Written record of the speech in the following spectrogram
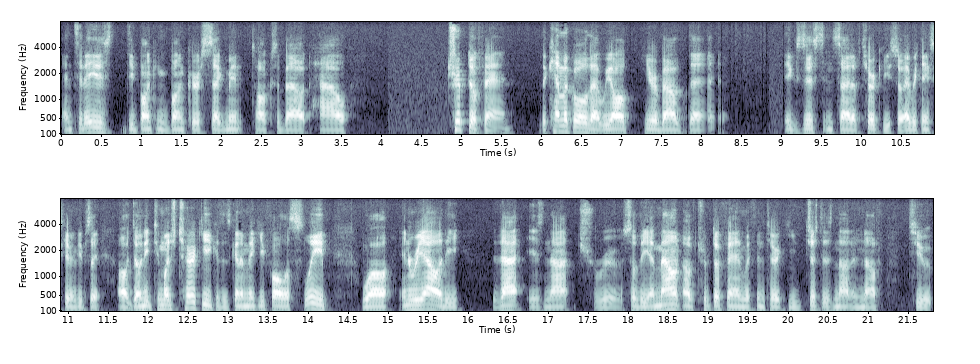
And today's debunking bunker segment talks about how tryptophan, the chemical that we all hear about that exists inside of turkey. So every Thanksgiving, people say, "Oh, don't eat too much turkey because it's going to make you fall asleep." Well, in reality, that is not true. So the amount of tryptophan within turkey just is not enough to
